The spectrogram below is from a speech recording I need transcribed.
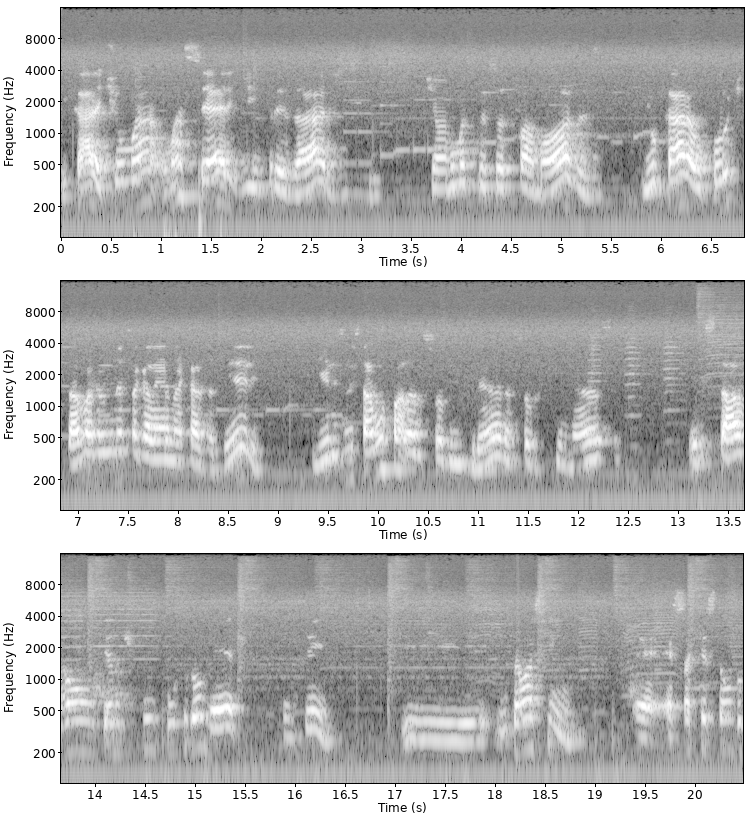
e, cara, tinha uma, uma série de empresários, tinha algumas pessoas famosas e o cara, o coach, estava reunindo essa galera na casa dele e eles não estavam falando sobre grana, sobre finanças, eles estavam tendo tipo um culto doméstico, entende? E, então, assim, é, essa questão do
